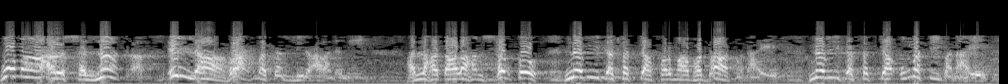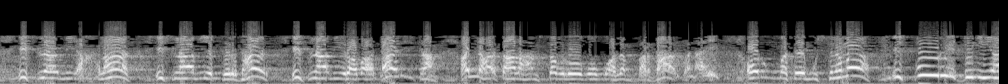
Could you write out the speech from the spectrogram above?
وما ارسلنا کا اللہ رحمت للعالمین اللہ تعالی ہم سب کو نبی کا سچا فرما بردار بنائے، نبی کا سچا امتی بنائے۔ اسلامی اخلاق، اسلامی کردار، اسلامی رواداری کا اللہ تعالی ہم سب لوگوں کو علم بردار بنائے۔ اور امت مسلمہ اس پوری دنیا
